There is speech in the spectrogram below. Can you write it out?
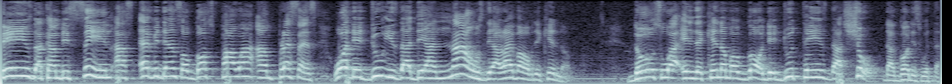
Things that can be seen as evidence of God's power and presence. What they do is that they announce the arrival of the kingdom. Those who are in the kingdom of God, they do things that show that God is with them.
